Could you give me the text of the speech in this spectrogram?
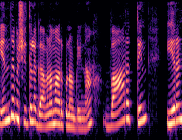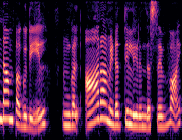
எந்த விஷயத்துல கவனமா இருக்கணும் அப்படின்னா வாரத்தின் இரண்டாம் பகுதியில் உங்கள் ஆறாம் இடத்தில் இருந்த செவ்வாய்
